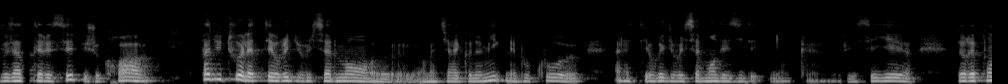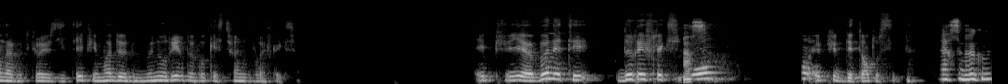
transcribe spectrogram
vous intéresser. Puis je crois pas du tout à la théorie du ruissellement euh, en matière économique, mais beaucoup euh, à la théorie du ruissellement des idées. Donc, euh, je vais essayer de répondre à votre curiosité, et puis moi de me nourrir de vos questions et de vos réflexions. Et puis, bon été de réflexion et puis de détente aussi. Merci beaucoup.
